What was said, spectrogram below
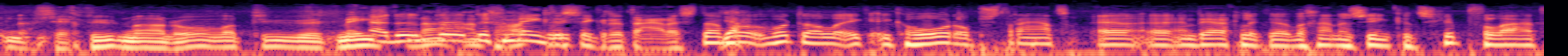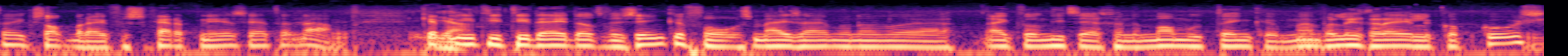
Nou, zegt u het maar hoor, wat u het meest ja, De, de, de gemeentesecretaris. Daar ja. wordt al, ik, ik hoor op straat uh, en dergelijke, we gaan een zinkend schip verlaten. Ik zal het maar even scherp neerzetten. Nou, ik heb ja. niet het idee dat we zinken. Volgens mij zijn we een, uh, nou, ik wil niet zeggen een man moet denken, maar we liggen redelijk op koers.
